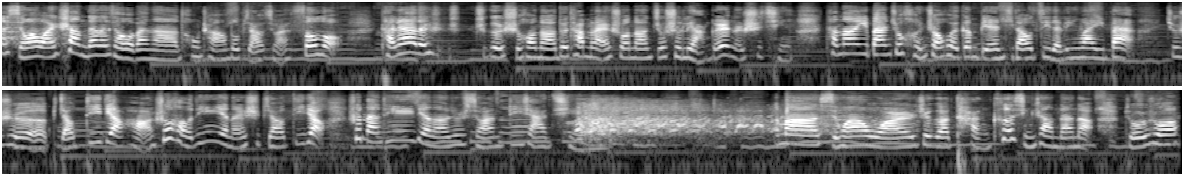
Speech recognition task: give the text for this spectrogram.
那喜欢玩上单的小伙伴呢，通常都比较喜欢 solo。谈恋爱的这个时候呢，对他们来说呢，就是两个人的事情。他呢，一般就很少会跟别人提到自己的另外一半，就是比较低调哈。说好听一点呢，是比较低调；说难听一点呢，就是喜欢低下情。那么喜欢玩这个坦克型上单的，比如说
